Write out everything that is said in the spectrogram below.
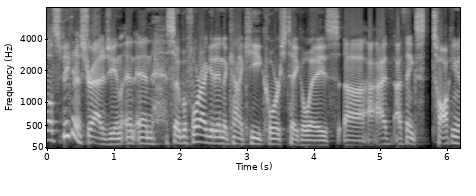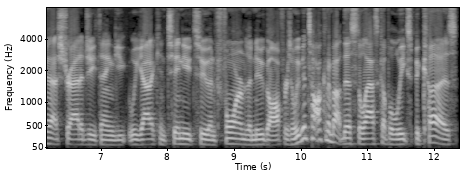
Well, speaking of strategy, and, and, and so before I get into kind of key course takeaways, uh, I, I think talking to that strategy thing, you, we got to continue to inform the new golfers. And we've been talking about this the last couple of weeks because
